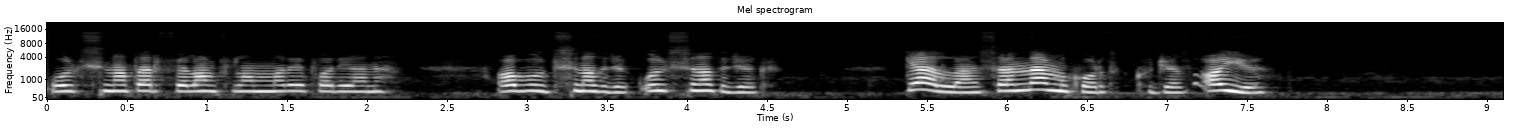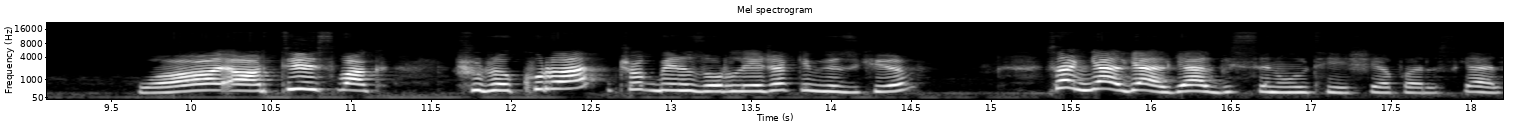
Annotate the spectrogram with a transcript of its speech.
Ultisini atar falan filanlar yapar yani. Abi ultisini atacak. Ultisini atacak. Gel lan senden mi korkacağız? Ayı. Vay artist bak. Şurada kura çok beni zorlayacak gibi gözüküyor. Sen gel gel gel biz seni ulti işi yaparız gel.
